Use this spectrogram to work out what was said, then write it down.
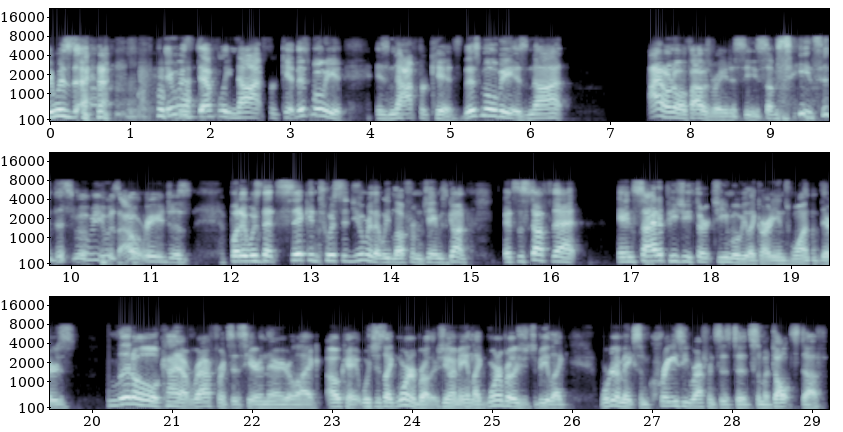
It was it was definitely not for kids. This movie is not for kids. This movie is not. I don't know if I was ready to see some scenes in this movie. It was outrageous, but it was that sick and twisted humor that we love from James Gunn. It's the stuff that inside a PG 13 movie like Guardians 1, there's little kind of references here and there. You're like, okay, which is like Warner Brothers. You know what I mean? Like Warner Brothers used to be like, we're going to make some crazy references to some adult stuff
